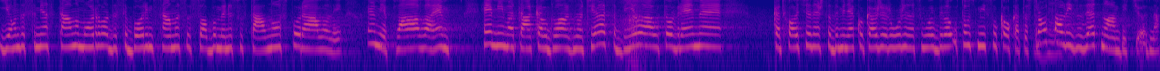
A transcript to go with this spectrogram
I onda sam ja stalno morala da se borim sama sa sobom. Mene su stalno osporavali. Em je plava, em, em ima takav glas. Znači ja sam bila u to vreme kad hoće nešto da mi neko kaže ružno, ja sam uvijek bila u tom smislu kao katastrofa, ali izuzetno ambiciozna.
